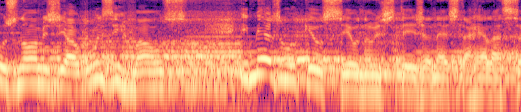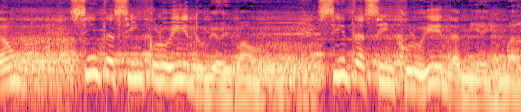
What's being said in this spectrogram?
os nomes de alguns irmãos e, mesmo que o seu não esteja nesta relação, sinta-se incluído, meu irmão, sinta-se incluída, minha irmã.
